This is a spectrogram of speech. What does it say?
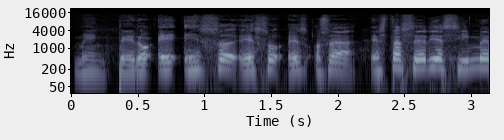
Men, pero e- eso, eso es, o sea, esta serie sí me,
